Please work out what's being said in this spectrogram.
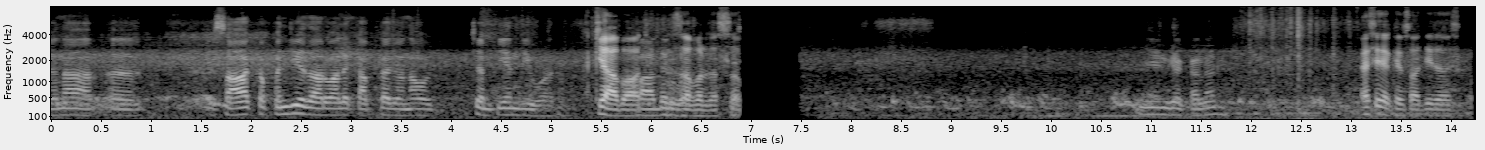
जो ना विसाख का पंजी हज़ार वाले कप का जो ना वो चैम्पियन भी हुआ था। क्या बात ज़बरदस्त ये इनका कलर ऐसे रखें साजी जरा इसको।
